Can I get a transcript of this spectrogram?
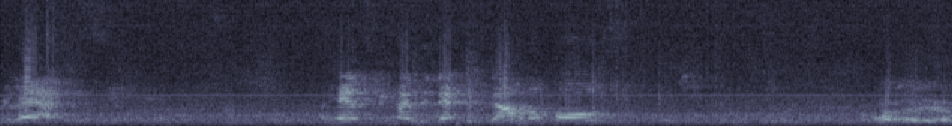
Relax. Hands behind the neck, abdominal pose. Relax.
